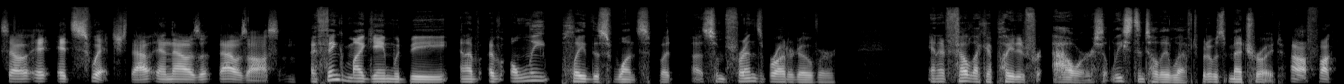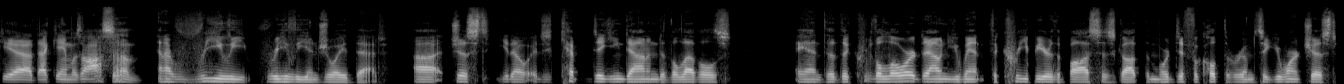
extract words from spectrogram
So it, it switched that, and that was that was awesome. I think my game would be, and I've I've only played this once, but uh, some friends brought it over, and it felt like I played it for hours, at least until they left. But it was Metroid, Oh fuck yeah, that game was awesome. and I really, really enjoyed that. Uh, just you know, it just kept digging down into the levels, and the, the the lower down you went, the creepier the bosses got, the more difficult the rooms. So you weren't just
